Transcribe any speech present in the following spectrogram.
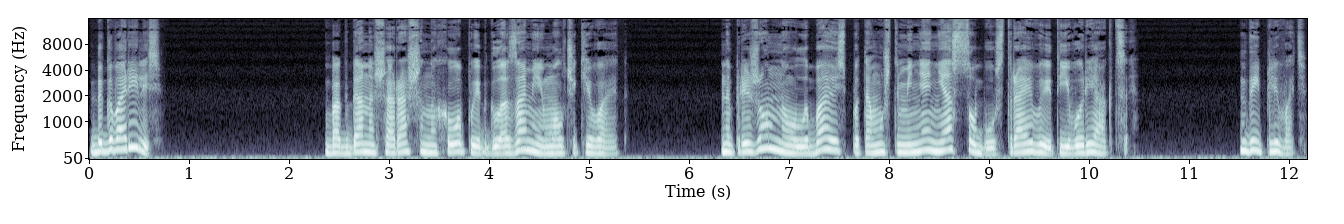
Договорились?» Богдан ошарашенно хлопает глазами и молча кивает. Напряженно улыбаюсь, потому что меня не особо устраивает его реакция. Да и плевать.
